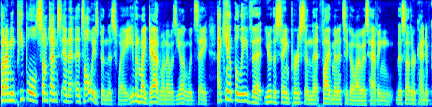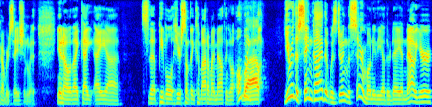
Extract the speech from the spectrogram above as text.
But I mean, people sometimes, and it's always been this way. Even my dad, when I was young, would say, "I can't believe that you're the same person that five minutes ago I was having this other kind of conversation with." You know, like I, I, uh, so that people hear something come out of my mouth and go, "Oh my Wow. god." You were the same guy that was doing the ceremony the other day, and now you're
